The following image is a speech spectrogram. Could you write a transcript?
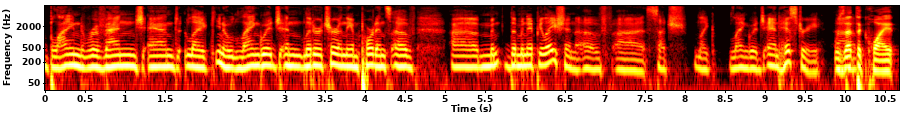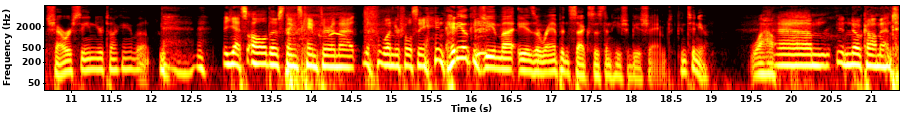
blind revenge, and like you know language and literature, and the importance of uh, man- the manipulation of uh, such like language and history. Was that the quiet shower scene you're talking about? yes, all those things came through in that wonderful scene. Hideo Kojima is a rampant sexist, and he should be ashamed. Continue. Wow. Um, no comment.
